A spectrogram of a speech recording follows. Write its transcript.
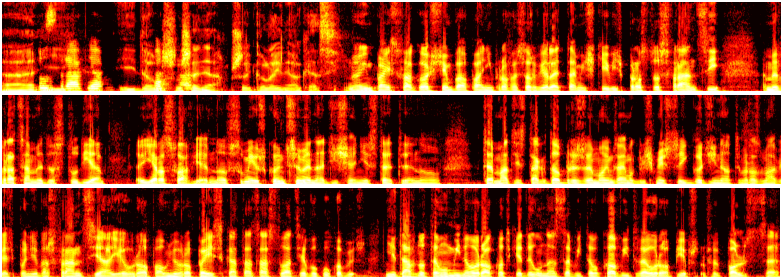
E, Pozdrawiam. I, I, do usłyszenia przy kolejnej okazji. No i Państwa gościem była pani profesor Wioletta Miśkiewicz prosto z Francji. My wracamy do studia. Jarosławie, no w sumie już kończymy na dzisiaj niestety. No, temat jest tak dobry, że moim zdaniem mogliśmy jeszcze i godzinę o tym rozmawiać, ponieważ Francja i Europa, Unia Europejska, ta cała sytuacja wokół COVID. Niedawno temu minął rok, od kiedy u nas zawitał COVID w Europie, w Polsce.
